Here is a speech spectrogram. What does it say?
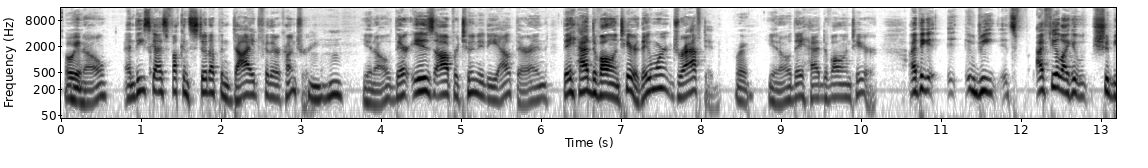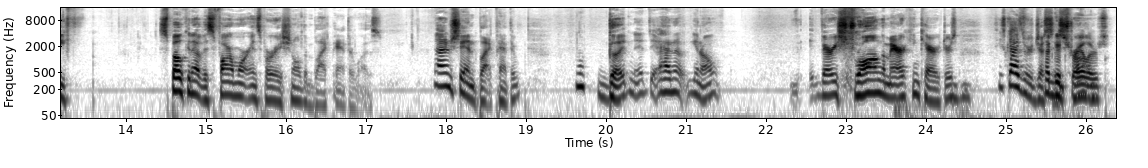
Oh you yeah. know and these guys fucking stood up and died for their country Mm-hmm. you know there is opportunity out there and they had to volunteer they weren't drafted Right. you know they had to volunteer i think it, it, would be it's i feel like it should be f- spoken of as far more inspirational than black panther was i understand black panther good it had a, you know very strong american characters these guys were just Mm-hmm. Had good strong. trailers.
